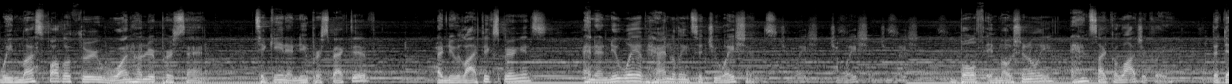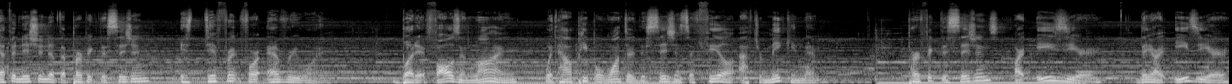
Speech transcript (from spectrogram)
we must follow through 100% to gain a new perspective, a new life experience, and a new way of handling situations, both emotionally and psychologically. The definition of the perfect decision is different for everyone, but it falls in line with how people want their decisions to feel after making them. Perfect decisions are easier. They are easier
